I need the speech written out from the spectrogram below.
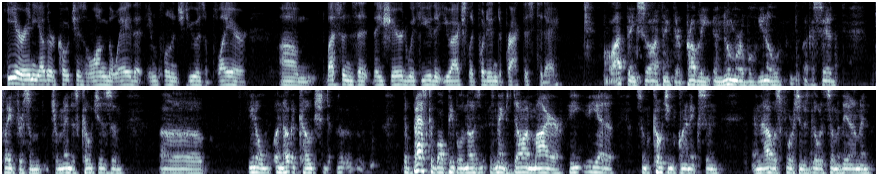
he or any other coaches along the way that influenced you as a player? Um, lessons that they shared with you that you actually put into practice today? Well, I think so. I think they're probably innumerable. You know, like I said, played for some tremendous coaches, and uh, you know, another coach. The basketball people know his name's Don Meyer. He he had a some coaching clinics, and and I was fortunate to go to some of them, and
